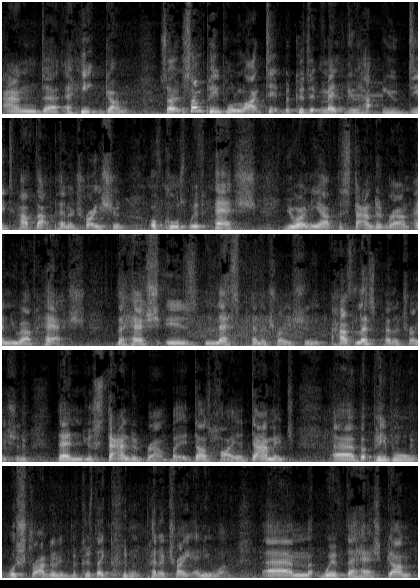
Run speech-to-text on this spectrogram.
and uh, a heat gun. So some people liked it because it meant you you did have that penetration. Of course, with Hesh, you only have the standard round and you have Hesh. The Hesh is less penetration, has less penetration than your standard round, but it does higher damage. Uh, but people were struggling because they couldn't penetrate anyone um, with the Hesh gun.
